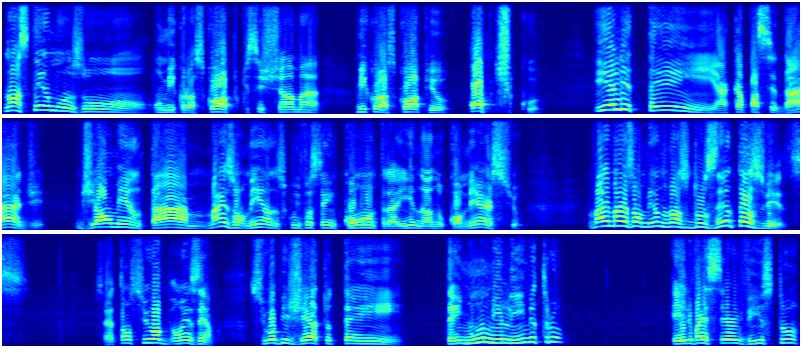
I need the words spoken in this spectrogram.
Nós temos um, um microscópio que se chama microscópio óptico, e ele tem a capacidade de aumentar mais ou menos, que você encontra aí na, no comércio, vai mais ou menos umas 200 vezes. Certo? Então, se um exemplo, se o objeto tem, tem um milímetro, ele vai ser visto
